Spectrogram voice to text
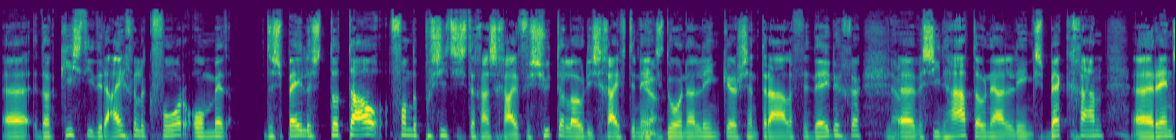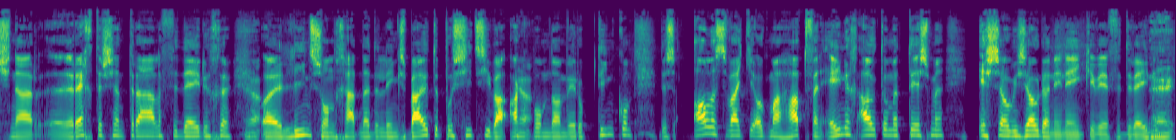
eh, dan kiest hij er eigenlijk voor om met de spelers totaal van de posities te gaan schuiven. Sutalo die schuift ineens Ja. door naar linker centrale verdediger. Ja. Eh, we zien Hato naar linksback gaan. Eh Rens naar eh, rechter centrale verdediger. Ja. Linson gaat naar de linksbuitenpositie, waar Akpom dan weer op 10 komt. Dus alles wat je ook maar had van enig automatisme, is sowieso dan in één keer weer verdwenen. Nee,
